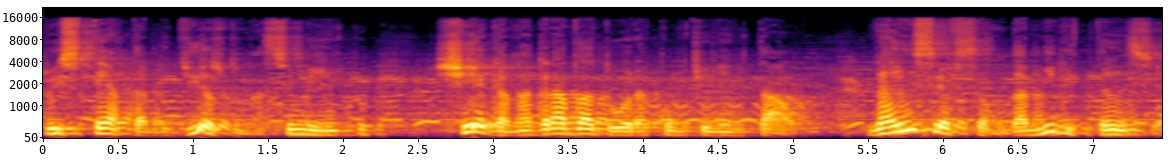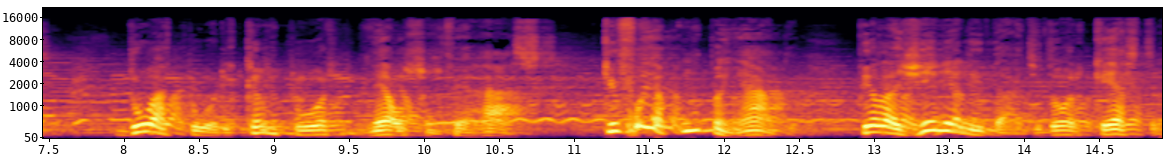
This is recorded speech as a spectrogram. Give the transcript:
do esteta Abdias do Nascimento, chega na gravadora Continental, na inserção da militância do ator e cantor Nelson Ferraz, que foi acompanhado pela genialidade da orquestra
